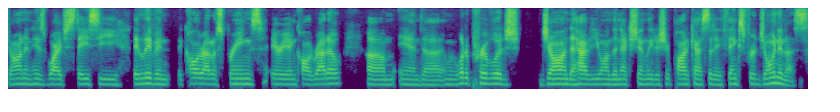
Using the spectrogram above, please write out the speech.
John and his wife Stasi, they live in the Colorado Springs area in Colorado. Um, and, uh, and what a privilege, John, to have you on the Next Gen Leadership Podcast today. Thanks for joining us.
